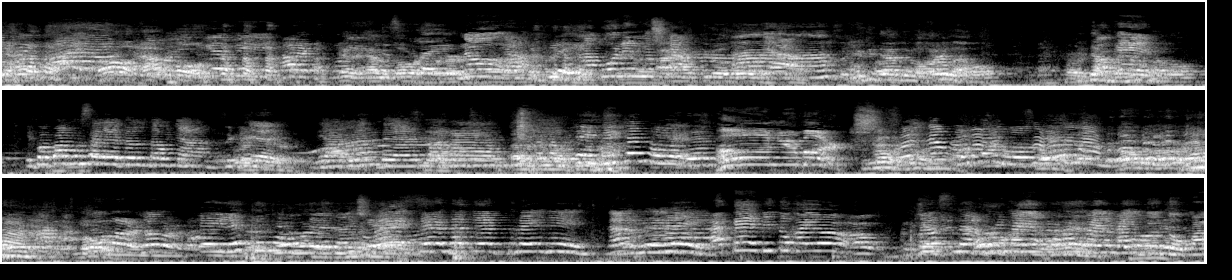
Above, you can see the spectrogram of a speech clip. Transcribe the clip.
Oh, apple. Gotta have it lower for her. No, I have to go lower. Yeah. So you down to her level. To Okay. Ibaba mo sa level daw niya. Sige. Yeah, and then para Hey, they can hold it. On your marks. Right now, lower, lower. Hey, let them hold it. Guys, they're not training. Not training. Ate, dito kayo. Oh, Just na, puro kayo, puro kayo kayo dito. Pa,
